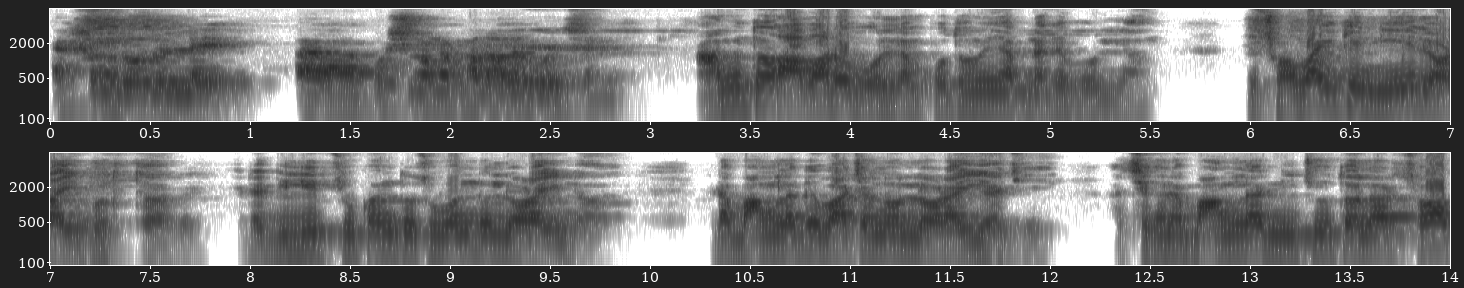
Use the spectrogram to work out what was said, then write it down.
একসঙ্গে লড়লে পশ্চিমবঙ্গে ভালো হবে বলছেন? আমি তো আবারও বললাম প্রথমেই আপনাকে বললাম যে সবাইকে নিয়ে লড়াই করতে হবে। এটা দিলীপ সুকান্ত সুবন্ধুর লড়াই নয় এটা বাংলাকে বাঁচানোর লড়াই আছে। আর সেখানে বাংলার নিচু তলার সব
